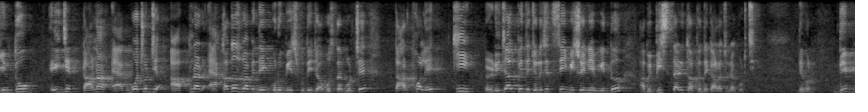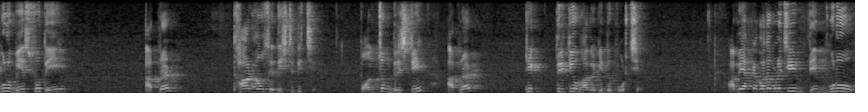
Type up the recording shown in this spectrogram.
কিন্তু এই যে টানা এক বছর যে আপনার একাদশভাবে দেবগুরু বৃহস্পতি যে অবস্থান করছে, তার ফলে কি রেজাল্ট পেতে চলেছে সেই বিষয় নিয়ে কিন্তু আমি বিস্তারিত আপনাদেরকে আলোচনা করছি। দেখুন, দেবগুরু বৃহস্পতি আপনার থার্ড হাউসে দৃষ্টি দিচ্ছে। পঞ্চম দৃষ্টি আপনার ঠিক তৃতীয়ভাবে কিন্তু পড়ছে। আমি একটা কথা বলেছি, দেবগুরু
